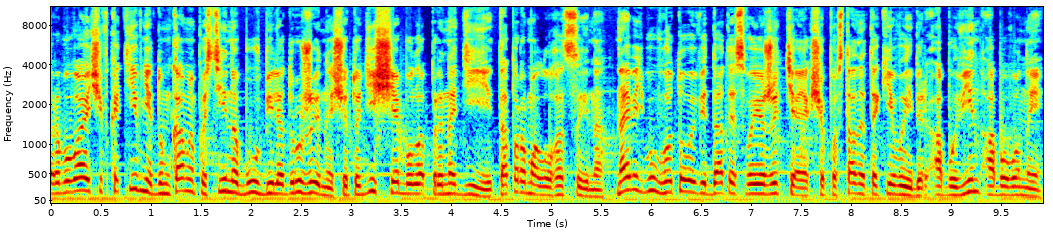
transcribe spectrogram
Перебуваючи в катівні, думками постійно був біля дружини, що тоді ще була при надії, та про малого сина. Навіть був готовий віддати своє життя, якщо постане такий вибір або він, або вони.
